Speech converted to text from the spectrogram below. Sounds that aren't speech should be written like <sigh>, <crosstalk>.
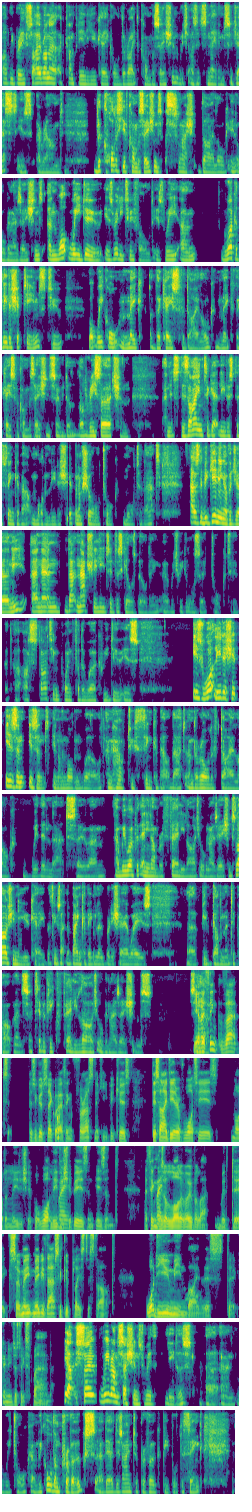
I'll be brief. So I run a, a, company in the UK called The Right Conversation, which, as its name suggests, is around the quality of conversations slash dialogue in organizations. And what we do is really twofold: is we um, we work with leadership teams to what we call make the case for dialogue, make the case for conversation. So we do a lot of research and and it's designed to get leaders to think about modern leadership. And I'm sure we'll talk more to that as the beginning of a journey, and then that naturally leads into skills building, uh, which we can also talk to. But our, our, starting point for the work we do is is what leadership is and isn't in the modern world, and how to think about that, and the role of dialogue within that. So, um, and we work with any number of fairly large organisations, largely in the UK, but things like the Bank of England, British Airways, uh, government departments, so typically fairly large organisations. So, yeah, and I think that is a good segue, I think, for us, Nikki, because this idea of what is modern leadership or what leadership right. is and isn't, I think right. there's a lot of overlap with Dik. So may, maybe that's a good place to start. What do you mean by this, Dik? Can you just expand? Yeah, so we run sessions with leaders uh, and we talk, and we call them provokes. Uh, they're designed to provoke people to think.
